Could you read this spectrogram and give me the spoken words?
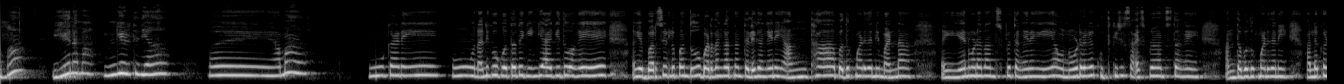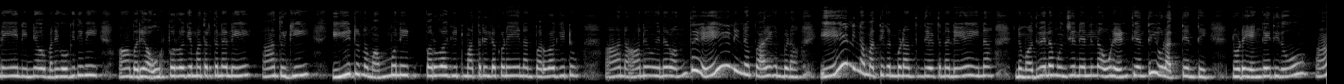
ಅಮ್ಮ, ಏನಮ್ಮ, ಹಿಂಗೆ ಹೇಳ್ತಿದ್ಯಾ? ಅಮ್ಮ. ಹ್ಞೂ ಕಣೆ, ಹ್ಞೂ, ನನಗೂ ಗೊತ್ತಾದ ಹಿಂಗೆ ಆಗಿದ್ದು ಹಾಗೆ. ಹಂಗೆ ಬರ್ಸಿಡ್ಲು ಬಂದು ಬಡ್ದಂಗೆ ತಲೆದಂಗೆ ಅಂಥ ಬದುಕು ಮಾಡಿದೆ ನಿಮ್ಮ ಅಣ್ಣ ಏನು ಮಾಡೋಣ ಅನ್ಸ್ಬಿಟ್ಟು ಹಂಗೆ ಅವ್ನು ಅಂತ ಬದುಕು ಮಾಡಿದಾನೆ. ಅಲ್ಲ ಕಣೆ, ನಿನ್ನೆ ಅವ್ರ ಮನೆಗೆ ಹೋಗಿದ್ದೀವಿ. ಆ, ಬರೀ ಅವ್ರ ಪರವಾಗಿ ಮಾತಾಡ್ತಾನಲ್ಲಿ. ಆ ದುಗಿ ಈಟು ನಮ್ಮ ಅಮ್ಮನ ಪರವಾಗಿ ಇಟ್ಟು ಮಾತಾಡಿಲ್ಲ ಕಣೆ ನನ್ನ ಪರವಾಗಿಟ್ಟು ಆ, ನಾನು ಏನಾರು ಅಂತ ಏ, ನಿನ್ನ ತಾಯಿ ಕನ್ಬೇಡ ಏ, ನಿನ್ನ ಮತ್ತೆ ಕನ್ಬೇಡ ಅಂತ ಹೇಳ್ತಾನಲ್ಲಿ. ಇನ್ನ ಇನ್ನು ಮದುವೆನ ಮುಂಜಾನೆ ಅವಳು ಹೆಂಡತಿ ಅಂತ, ಇವಳು ಅತ್ತೆ ಅಂತೆ. ನೋಡಿ ಹೆಂಗೈತಿದು ಆ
